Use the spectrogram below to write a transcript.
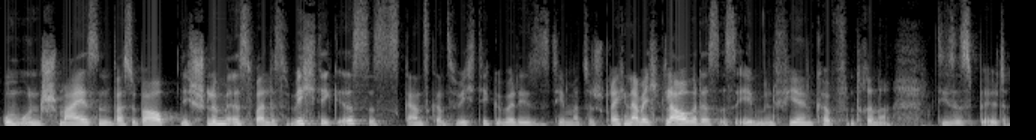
um uns schmeißen, was überhaupt nicht schlimm ist, weil es wichtig ist. Es ist ganz, ganz wichtig, über dieses Thema zu sprechen. Aber ich glaube, das ist eben in vielen Köpfen drin, dieses Bild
